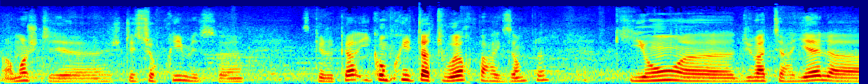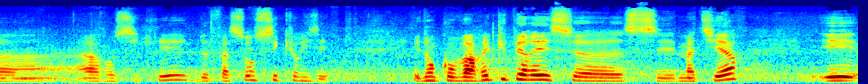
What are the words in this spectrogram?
alors moi euh, j'étais surpris, mais c'est le cas, y compris les tatoueurs par exemple, qui ont euh, du matériel à, recycler de façon sécurisée. Et donc on va récupérer ces matières et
